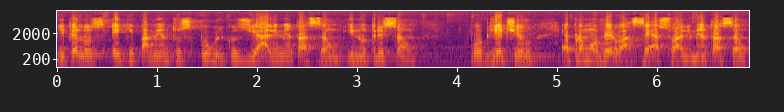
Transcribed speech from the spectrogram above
e pelos equipamentos públicos de alimentação e nutrição. O objetivo é promover o acesso à alimentação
